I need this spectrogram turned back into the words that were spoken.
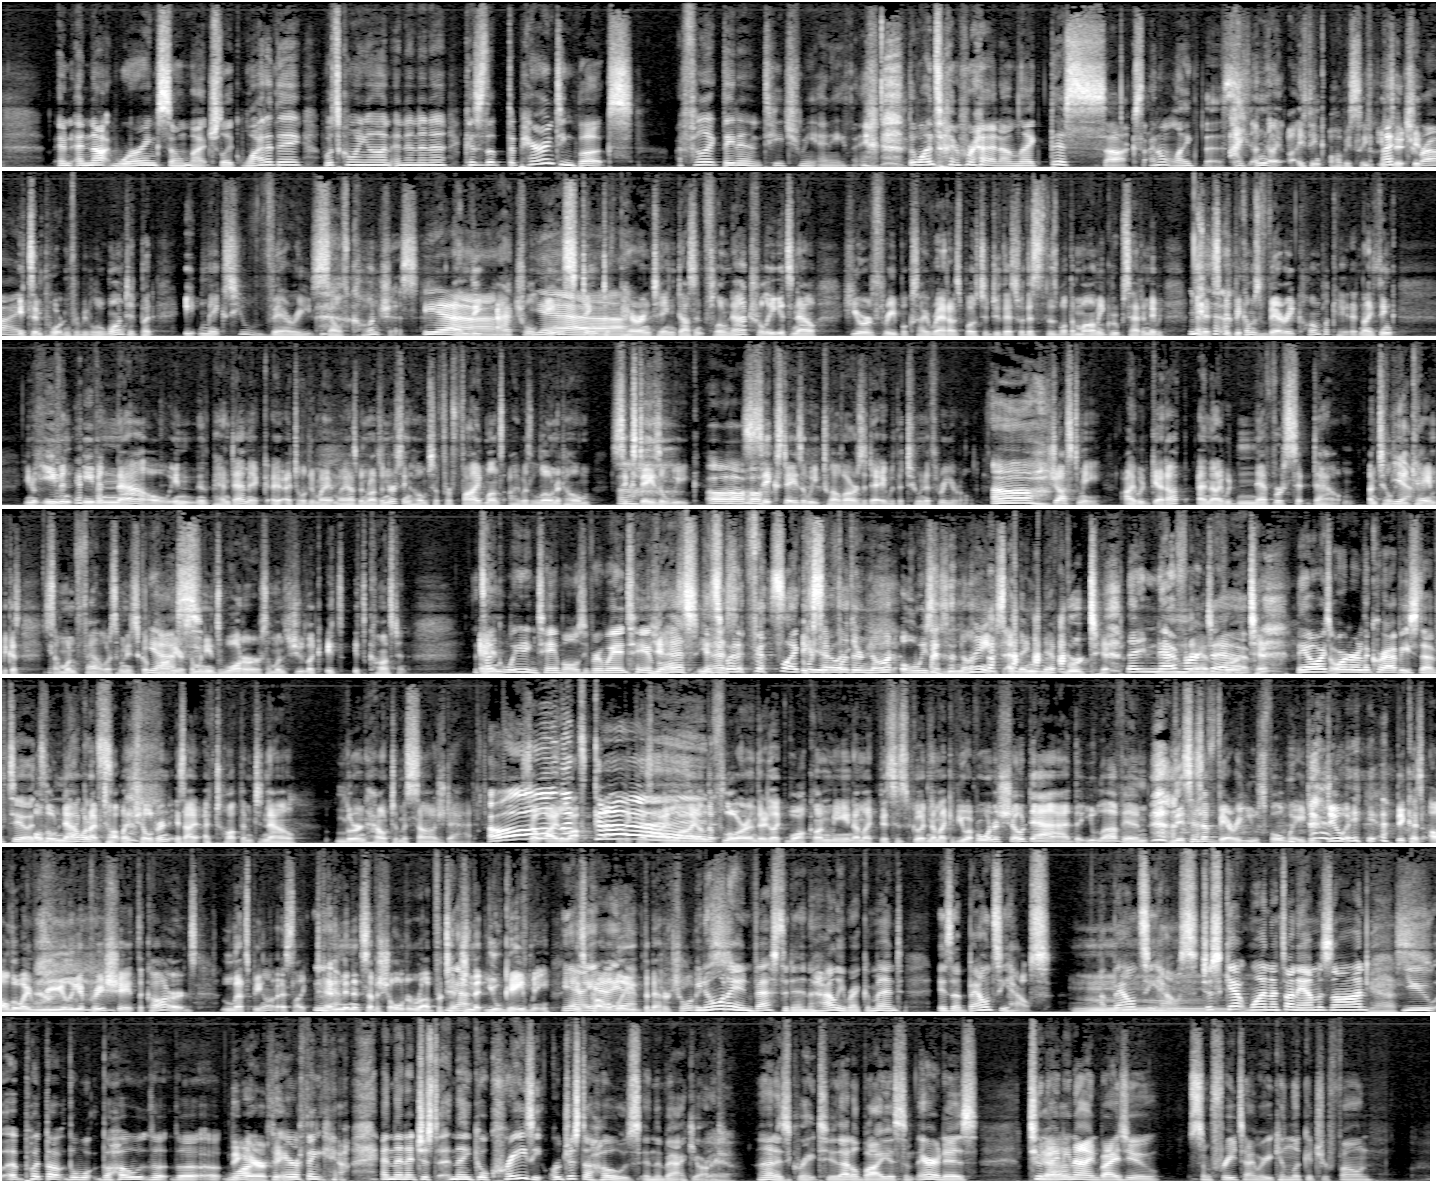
And, and not worrying so much like why did they what's going on and and and because the, the parenting books I feel like they didn't teach me anything. the ones I read, I'm like, this sucks. I don't like this. I, I mean, I, I think obviously I it's, it- it- it's important for people who want it, but it makes you very self conscious. yeah. And the actual instinct of parenting doesn't flow naturally. It's now, here are three books I read. I'm supposed to do this, or this is what the mommy group said. And maybe, and it's, it becomes very complicated. And I think, you know, even even now in the pandemic, I, I told you my, my husband runs a nursing home. So for five months, I was alone at home, six days a week, oh. six days a week, 12 hours a day with a two and a three year old. Just me. I would get up and I would never sit down until Yeah. he came because someone fell or someone needs to go potty or someone needs water or someone's shoe. Like it's it's constant. It's like waiting tables. You've ever waited tables? Yes, yes. It's what it feels like. Except for like- they're not always as nice and they never tip. They never, never tip. tip. They always order the crappy stuff too. It's Although now what I've taught my children is I, I've taught them to now learn how to massage dad. Oh, so I li- that's because I lie on the floor and they're like walk on me and I'm like this is good and I'm like if you ever want to show dad that you love him this is a very useful way to do it because although I really appreciate the cards let's be honest like 10 Yeah. minutes of a shoulder rub for tension Yeah. that you gave me Yeah, is yeah, probably yeah. the better choice. You know what I invested in? I highly recommend is a bouncy house. A bouncy house. Just get one. That's on Amazon. Yes. You uh, put the the the hose the the, uh, The wa- air the thing. air thing. Yeah. And then it just and they go crazy or just a hose in the backyard. Yeah, yeah. That is great too. That'll buy you some. There it is. Two ninety nine buys you some free time where you can look at your phone.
